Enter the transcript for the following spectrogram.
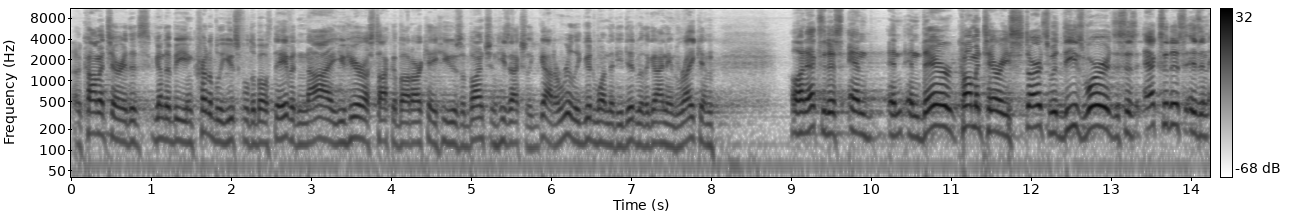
a commentary that's going to be incredibly useful to both David and I. You hear us talk about R.K. Hughes a bunch, and he's actually got a really good one that he did with a guy named Ryken on Exodus. And, and, and their commentary starts with these words It says, Exodus is an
